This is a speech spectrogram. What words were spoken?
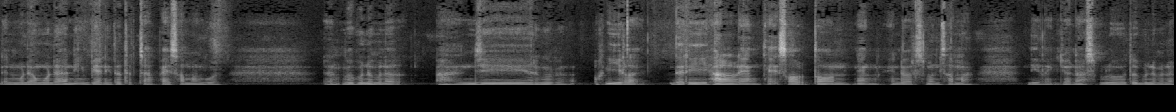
Dan mudah-mudahan impian itu tercapai sama gue dan gue bener-bener anjir gue bilang oh gila. Dari hal yang kayak Tone yang endorsement sama di like Jonas Blue itu bener-bener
